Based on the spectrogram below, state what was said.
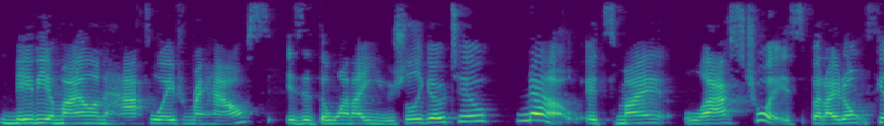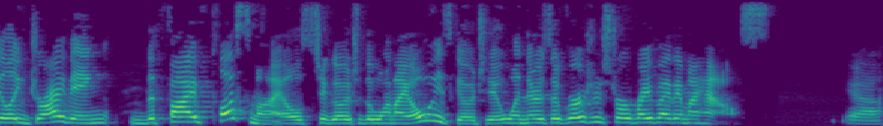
maybe a mile and a half away from my house. Is it the one I usually go to? No, it's my last choice, but I don't feel like driving the five plus miles to go to the one I always go to when there's a grocery store right by my house. Yeah.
